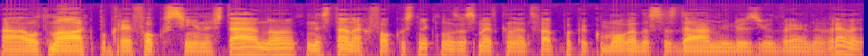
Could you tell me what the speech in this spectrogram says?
а, от малък покрай фокуси и неща, но не станах фокусник, но за сметка на това пък ако мога да създавам иллюзии от време на време,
